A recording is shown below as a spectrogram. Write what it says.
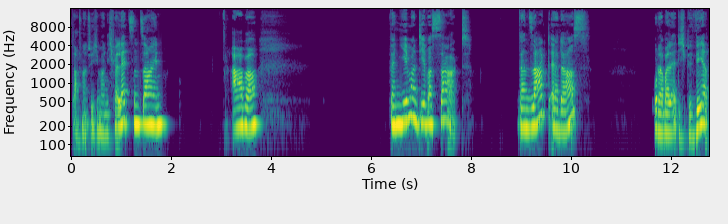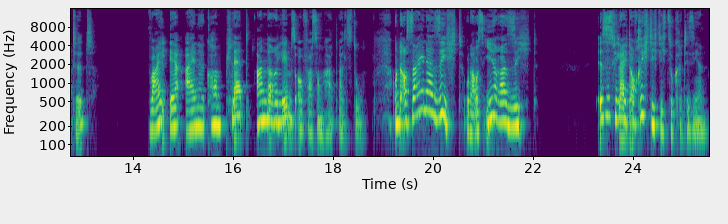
Darf natürlich immer nicht verletzend sein. Aber wenn jemand dir was sagt, dann sagt er das, oder weil er dich bewertet, weil er eine komplett andere Lebensauffassung hat als du. Und aus seiner Sicht oder aus ihrer Sicht ist es vielleicht auch richtig, dich zu kritisieren.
